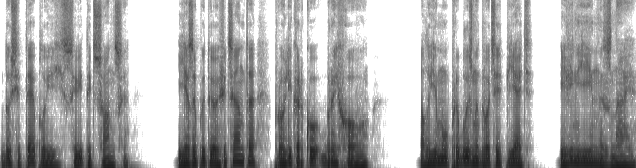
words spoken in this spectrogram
досі тепло і світить сонце. Я запитую офіціанта про лікарку Брейхову, але йому приблизно 25, і він її не знає.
